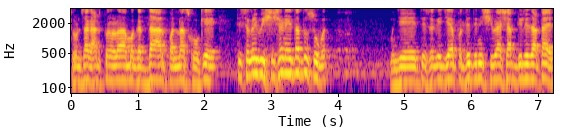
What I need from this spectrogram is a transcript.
तोंडचा घास पळवला मग गद्दार पन्नास खोके ते सगळे विशेषण येतातच सोबत. म्हणजे ते सगळे ज्या पद्धतीने शिव्याशाप दिले जात आहेत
